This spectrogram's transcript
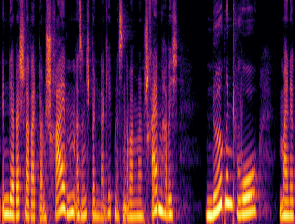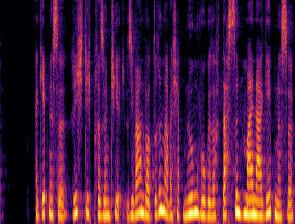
in der Bachelorarbeit beim Schreiben, also nicht bei den Ergebnissen, aber beim Schreiben habe ich nirgendwo meine Ergebnisse richtig präsentiert. Sie waren dort drin, aber ich habe nirgendwo gesagt, das sind meine Ergebnisse.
